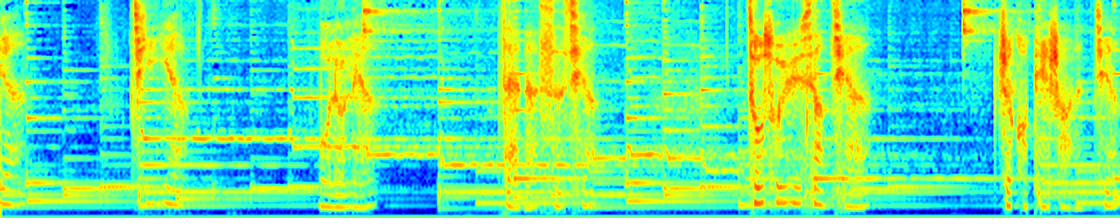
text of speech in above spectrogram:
见，今夜莫留恋，再难思牵。蹉跎欲向前，只恐天上人间。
